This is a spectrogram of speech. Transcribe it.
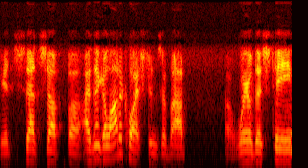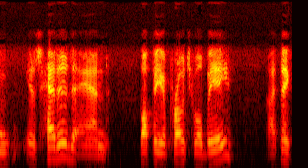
it sets up, uh, I think, a lot of questions about uh, where this team is headed and what the approach will be. I think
